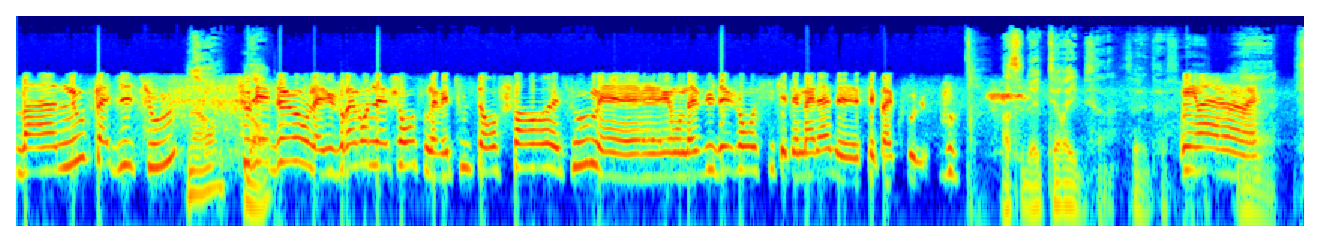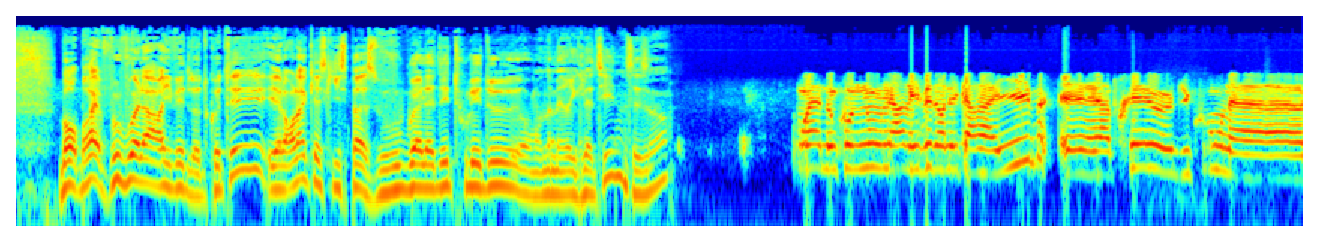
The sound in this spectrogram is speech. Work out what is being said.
Bah nous pas du tout. Non. Tous les deux, on a eu vraiment de la chance. On avait tout le temps faim et tout, mais on a vu des gens aussi qui étaient malades et c'est pas cool. Ah, ça doit être terrible ça. Ouais, ouais, ouais, Bon, bref, vous voilà arrivé de l'autre côté. Et alors là, qu'est-ce qui se passe? Vous vous baladez tous les deux en Amérique latine, c'est ça? Ouais, donc on, on est arrivé dans les Caraïbes et après, euh, du coup, on a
